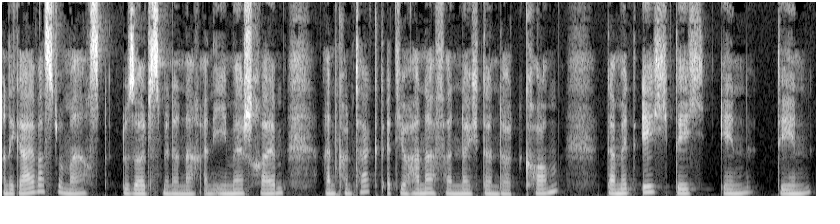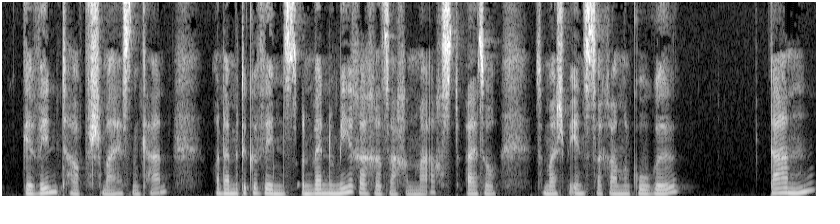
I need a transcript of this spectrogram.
Und egal was du machst, du solltest mir danach eine E-Mail schreiben an kontakt.johannavernöchtern.com, damit ich dich in den Gewinntopf schmeißen kann und damit du gewinnst. Und wenn du mehrere Sachen machst, also zum Beispiel Instagram und Google, dann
